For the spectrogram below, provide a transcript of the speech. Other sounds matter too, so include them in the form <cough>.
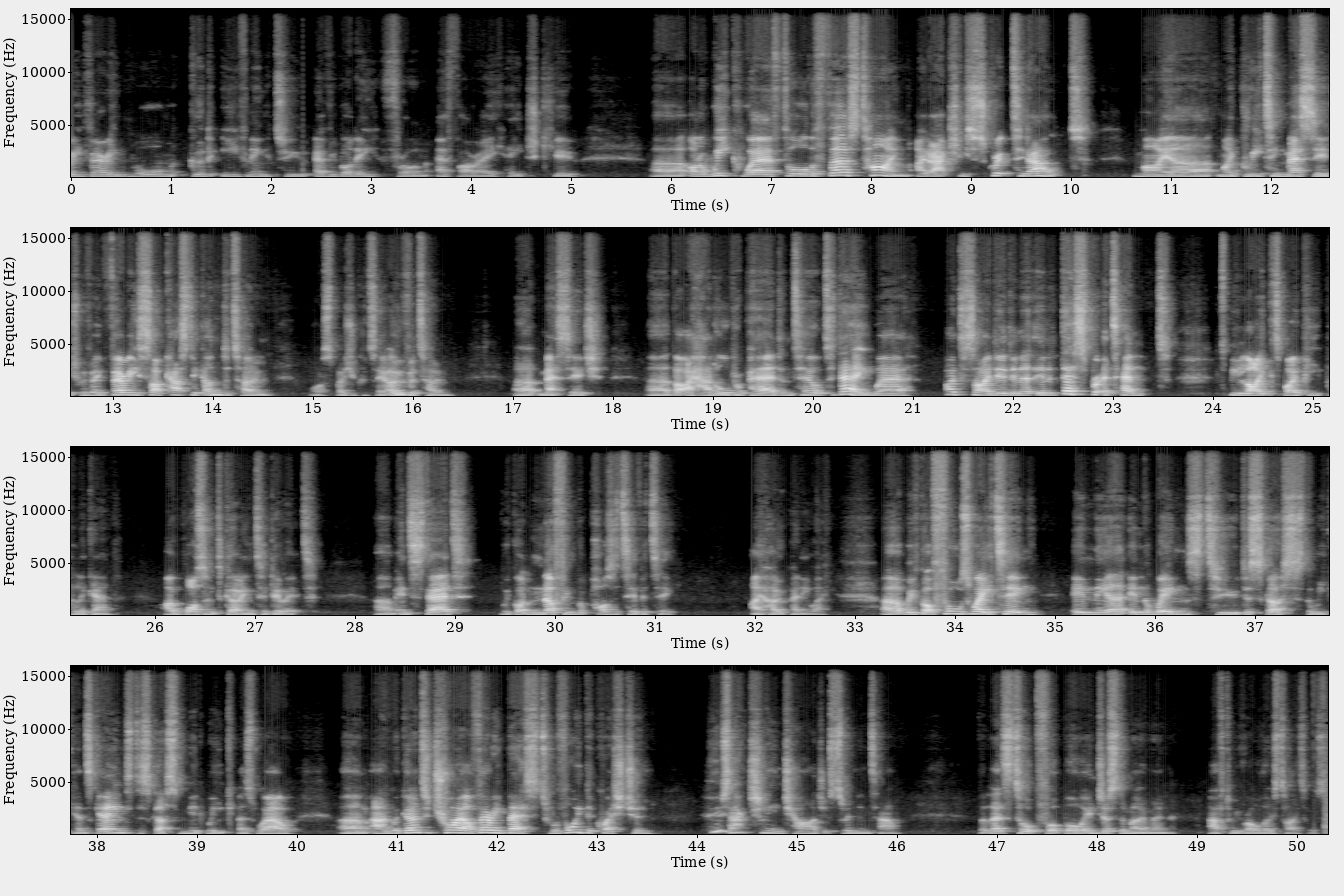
very, very warm good evening to everybody from FRA HQ. Uh, on a week where, for the first time, I'd actually scripted out my uh, my greeting message with a very sarcastic undertone, or I suppose you could say overtone uh, message uh, that I had all prepared until today, where I decided, in a in a desperate attempt to be liked by people again, I wasn't going to do it. Um, instead, we've got nothing but positivity. I hope, anyway. Uh, we've got fools waiting in the uh, in the wings to discuss the weekend's games, discuss midweek as well, um, and we're going to try our very best to avoid the question: Who's actually in charge at Swindon Town? But let's talk football in just a moment after we roll those titles.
